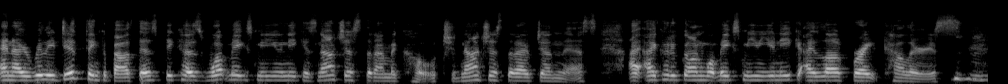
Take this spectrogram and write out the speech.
And I really did think about this because what makes me unique is not just that I'm a coach, not just that I've done this. I, I could have gone, what makes me unique? I love bright colors. Mm-hmm.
